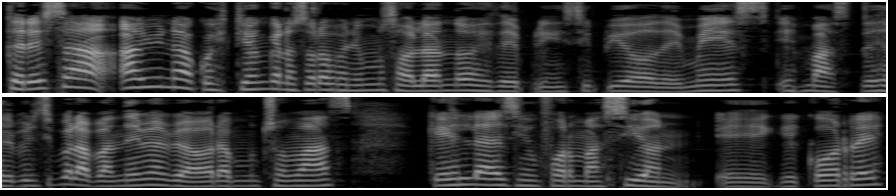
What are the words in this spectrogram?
Teresa, hay una cuestión que nosotros venimos hablando desde el principio de mes, es más, desde el principio de la pandemia, pero ahora mucho más, que es la desinformación eh, que corre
